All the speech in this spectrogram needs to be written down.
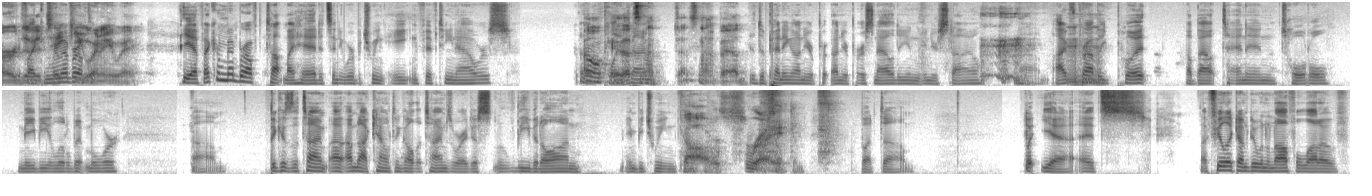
Or If did I it can take remember you the- anyway? yeah, if I can remember off the top of my head, it's anywhere between eight and 15 hours. Oh, okay, that's playtime. not that's not bad. depending on your on your personality and, and your style. Um, I've Mm-hmm. probably put about ten in total, maybe a little bit more, um, because the time I, I'm not counting all the times where I just leave it on in between phone Oh, calls right. But um, but yeah, it's I feel like I'm doing an awful lot of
